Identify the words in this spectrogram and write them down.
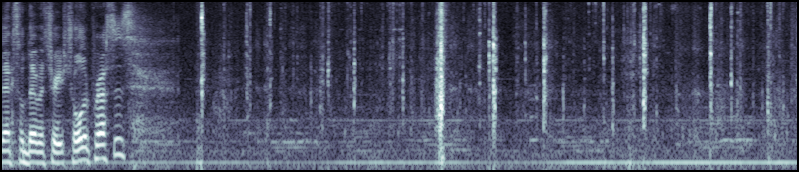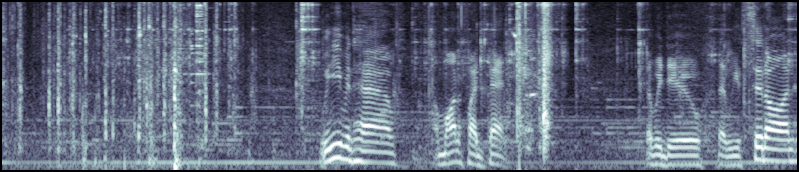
Next, we'll demonstrate shoulder presses. We even have a modified bench that we do, that we can sit on.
